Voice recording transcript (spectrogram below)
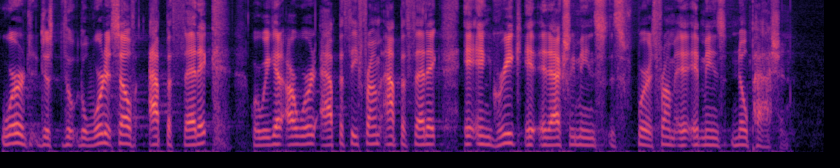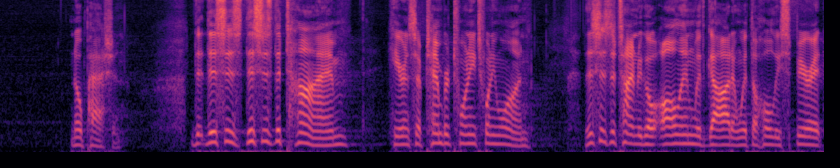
word, just the, the word itself, apathetic, where we get our word apathy from, apathetic, it, in Greek, it, it, actually means, it's where it's from, it, it means no passion. No passion. Th- this, is, this is the time here in September 2021. This is the time to go all in with God and with the Holy Spirit,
